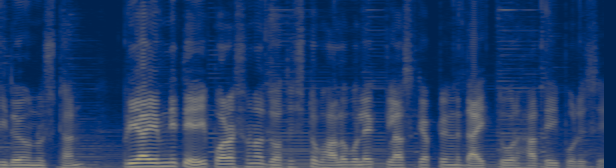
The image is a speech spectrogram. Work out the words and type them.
বিদায় অনুষ্ঠান। প্রিয়া এমনিতেই পড়াশোনা যথেষ্ট ভালো বলে ক্লাস ক্যাপ্টেনের দায়িত্ব ওর হাতেই পড়েছে।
